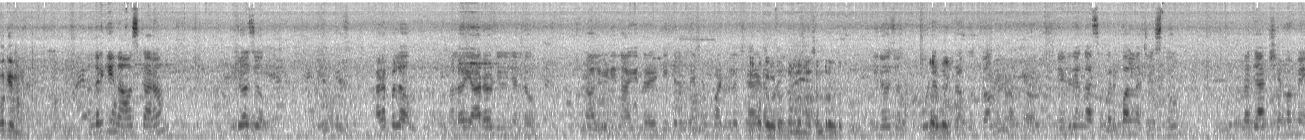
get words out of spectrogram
ఓకే అందరికీ నమస్కారం. ఈరోజు కడపలో హలో యారో డివిజన్లో నాలుగిడి నాగేంద్ర రెడ్డి తెలుగుదేశం పార్టీలో చేరడం ఈరోజు కూటమి ప్రభుత్వం ఏ విధంగా సుపరిపాలన చేస్తూ ప్రజాక్షేమమే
